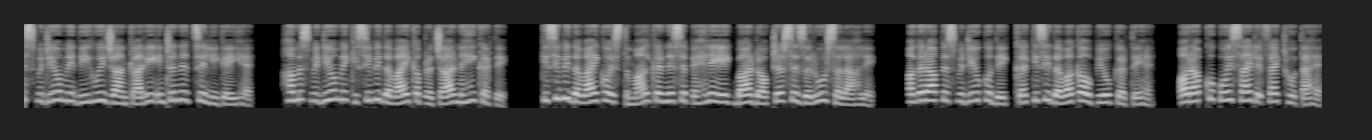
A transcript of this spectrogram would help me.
इस वीडियो में दी हुई जानकारी इंटरनेट से ली गई है। हम इस वीडियो में किसी भी दवाई का प्रचार नहीं करते। किसी भी दवाई को इस्तेमाल करने से पहले एक बार डॉक्टर से ज़रूर सलाह लें। अगर आप इस वीडियो को देखकर किसी दवा का उपयोग करते हैं और आपको कोई साइड इफ़ेक्ट होता है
